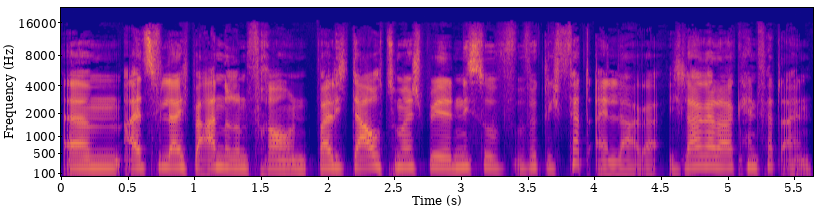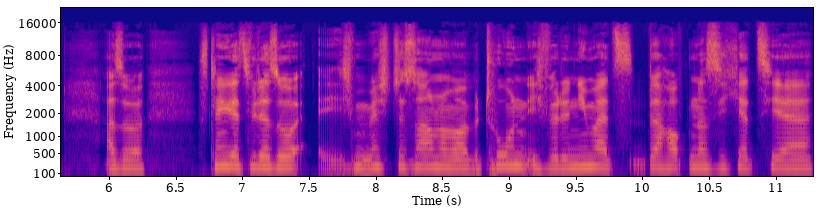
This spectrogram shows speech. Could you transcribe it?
ähm, als vielleicht bei anderen Frauen, weil ich da auch zum Beispiel nicht so wirklich Fett einlager. Ich lager da kein Fett ein. Also es klingt jetzt wieder so, ich möchte das auch nochmal betonen, ich würde niemals behaupten, dass ich jetzt hier,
